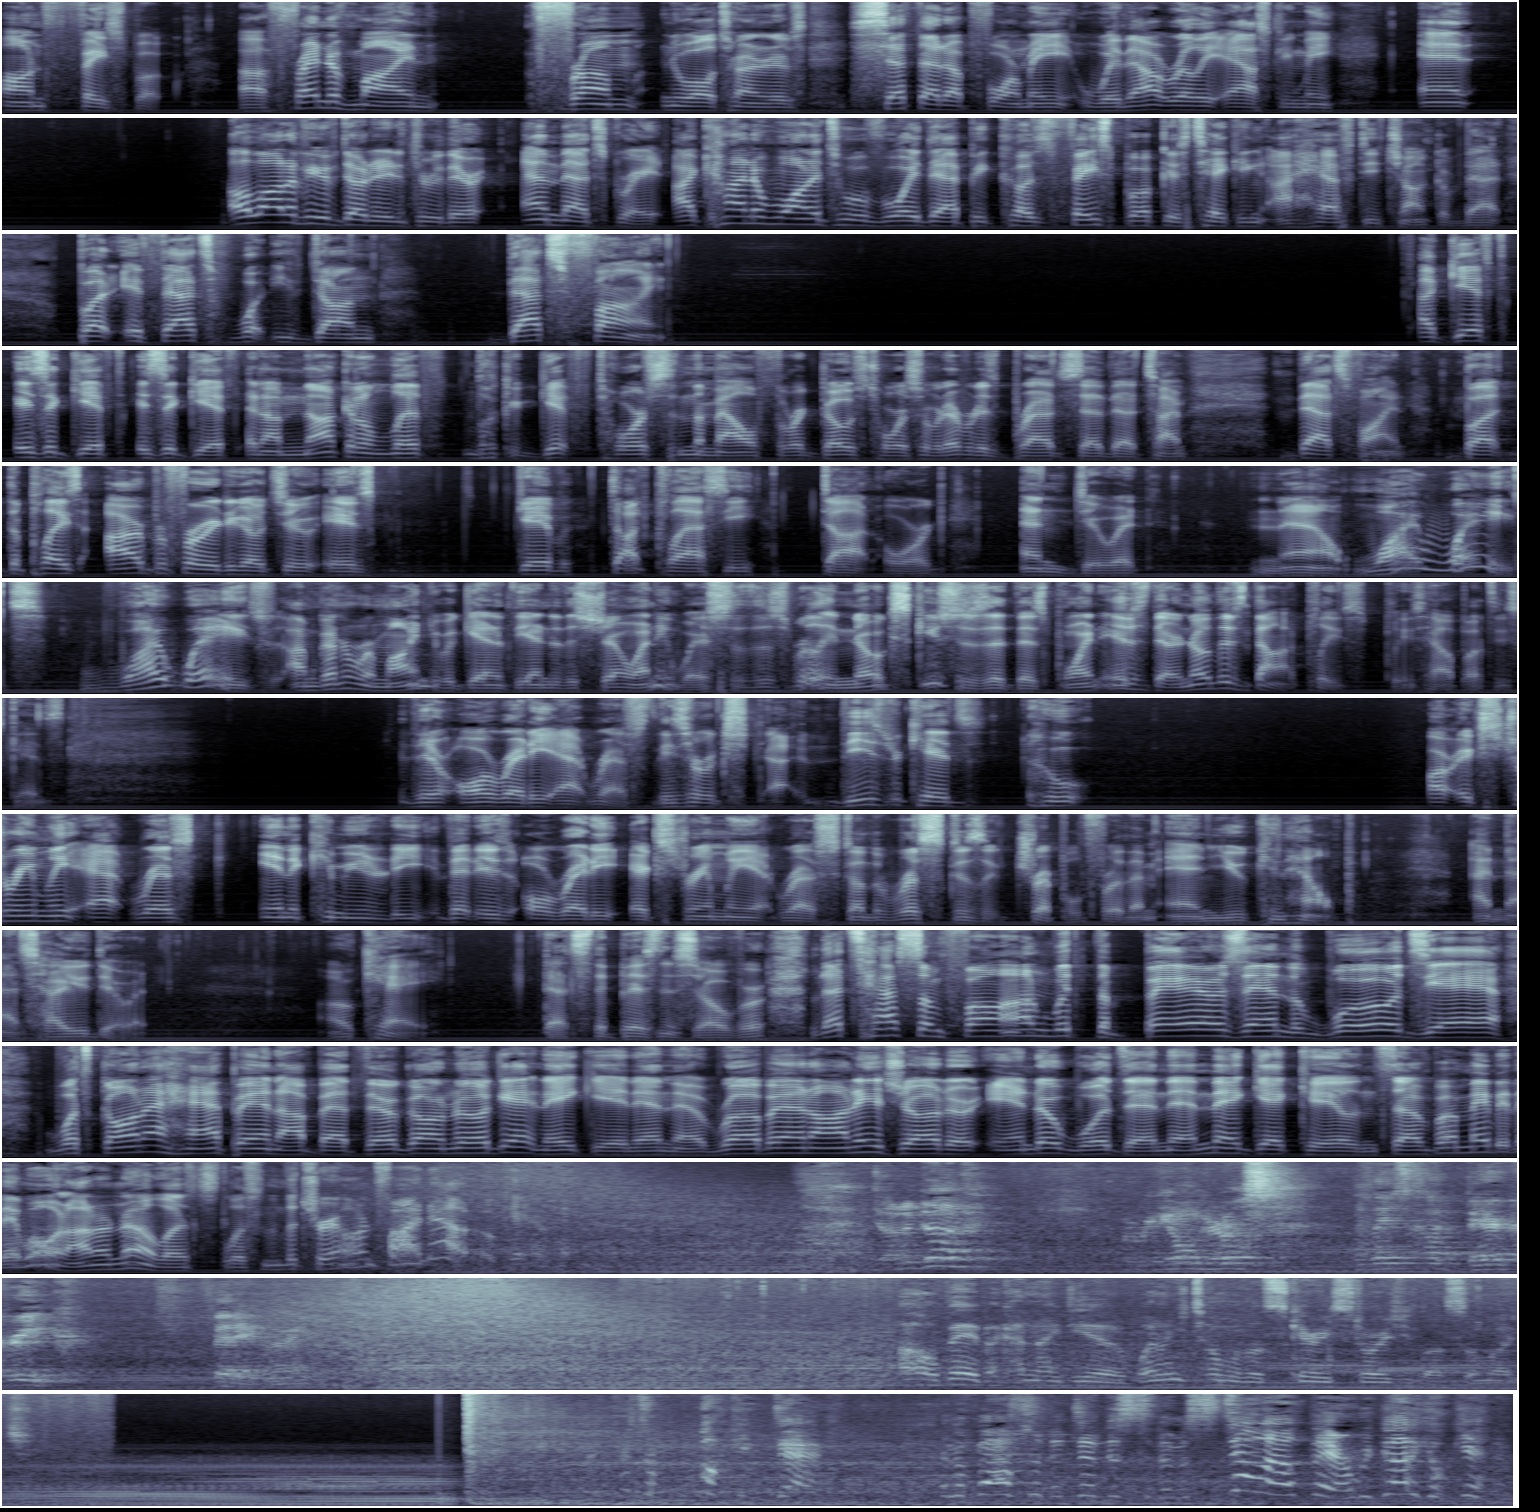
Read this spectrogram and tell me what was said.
on Facebook. A friend of mine from New Alternatives set that up for me without really asking me, and a lot of you have donated through there, and that's great. I kind of wanted to avoid that because Facebook is taking a hefty chunk of that. But if that's what you've done, that's fine. A gift is a gift is a gift, and I'm not going to lift look a gift horse in the mouth or a ghost horse or whatever it is Brad said that time. That's fine. But the place I would prefer you to go to is give.classy.org and do it now. Why wait? Why wait? I'm going to remind you again at the end of the show anyway, so there's really no excuses at this point, is there? No, there's not. Please, please help out these kids. They're already at risk. These are ex- uh, these are kids who are extremely at risk in a community that is already extremely at risk. So the risk is tripled for them, and you can help. And that's how you do it. Okay, that's the business over. Let's have some fun with the bears in the woods, yeah. What's gonna happen? I bet they're gonna get naked and they're rubbing on each other in the woods and then they get killed and stuff, but maybe they won't. I don't know. Let's listen to the trailer and find out. Okay, okay. Done and done. Where we going, girls? The place is called Bear Creek. Fitting, right? Oh, babe, I got an idea. Why don't you tell me those scary stories you love so much? They're fucking dead! And the bastard that did this to them is still out there! We gotta go get him!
